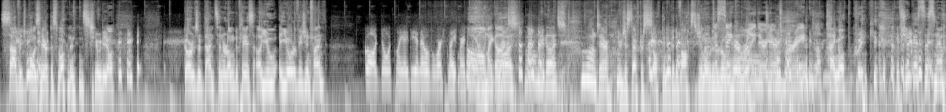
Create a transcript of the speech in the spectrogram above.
Savage buzz here this morning in studio. Girls are dancing around the place. Are you a Eurovision fan? God, no, it's my idea now of a worst nightmare. to Oh honest. my god. oh my god. Oh dear. You're just after sucking a bit of oxygen out of the room say here, goodbye Mairead. there, near to Hang up quick. If she gets this now. See,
